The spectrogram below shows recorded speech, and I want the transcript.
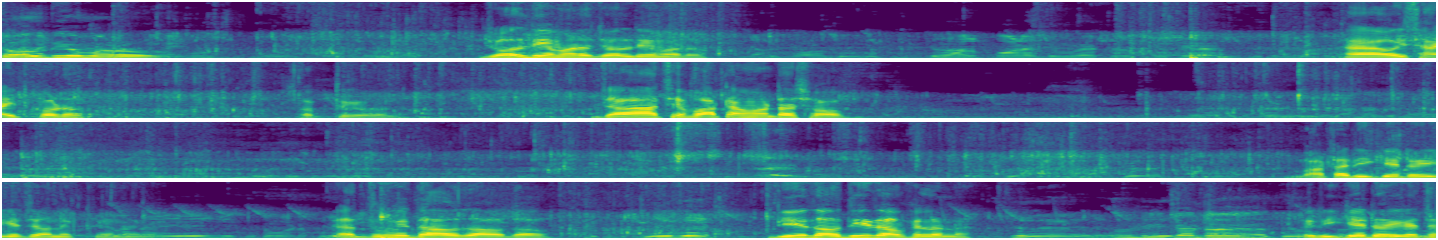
জল দিও মারো। জল দিয়ে মারো জল দিয়ে মারো। হ্যাঁ ওই সাইড করো। সব থেকে ভালো। যা আছে বাটা মাটা সব। বাটা রিকেট হয়ে গেছে অনেকক্ষণ আগে। তুমি দাও দাও দাও দিয়ে দাও দিয়ে দাও ফেলো না রিকেট হয়ে গেছে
